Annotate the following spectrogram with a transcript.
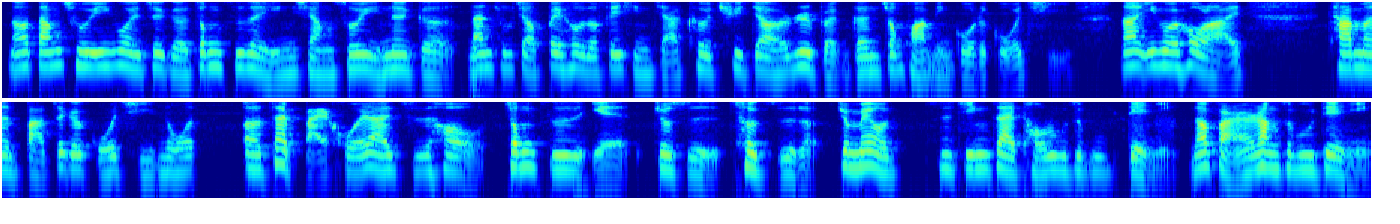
然后当初因为这个中资的影响，所以那个男主角背后的飞行夹克去掉了日本跟中华民国的国旗。那因为后来他们把这个国旗挪呃再摆回来之后，中资也就是撤资了，就没有资金再投入这部电影，然后反而让这部电影。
